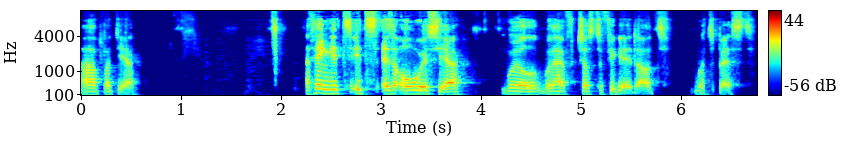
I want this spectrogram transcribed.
Uh, but yeah, I think it's it's as always. Yeah, we'll we'll have just to figure it out what's best.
